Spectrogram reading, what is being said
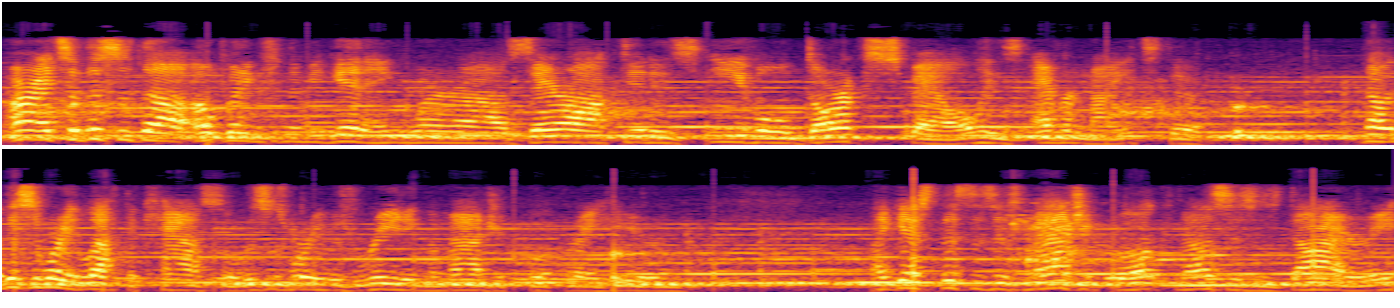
Alright, so this is the opening from the beginning, where uh, did his evil dark spell, his Evernight. The... No, this is where he left the castle. This is where he was reading the magic book right here. I guess this is his magic book. No, this is his diary.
